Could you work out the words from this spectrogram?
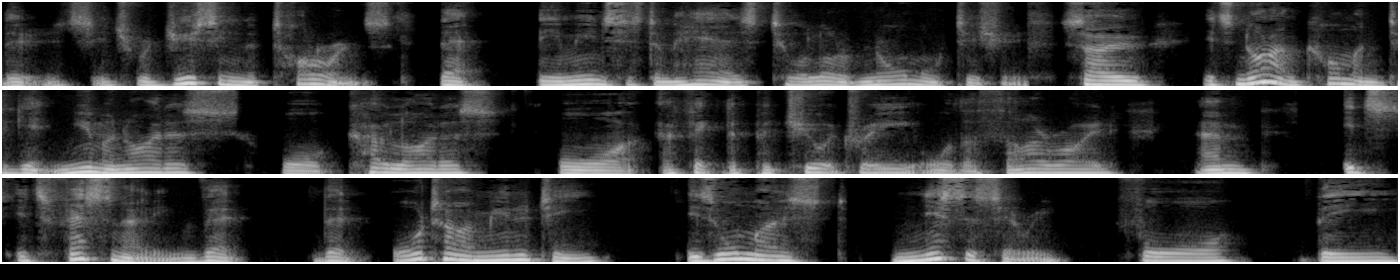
it's, it's reducing the tolerance that the immune system has to a lot of normal tissue. So it's not uncommon to get pneumonitis or colitis or affect the pituitary or the thyroid. Um, it's it's fascinating that that autoimmunity is almost necessary for the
